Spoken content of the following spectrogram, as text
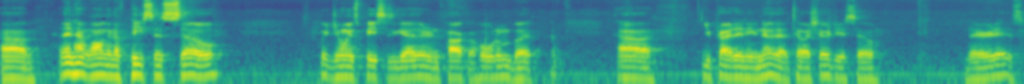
Uh, I didn't have long enough pieces, so we joined pieces together and pocket holed them, but uh, you probably didn't even know that until I showed you, so there it is.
